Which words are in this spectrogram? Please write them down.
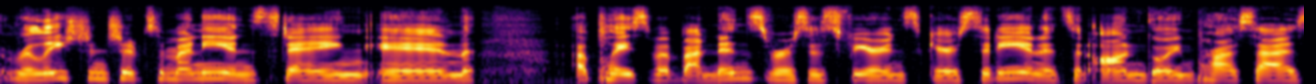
relationship to money and staying in a place of abundance versus fear and scarcity. And it's an ongoing process,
